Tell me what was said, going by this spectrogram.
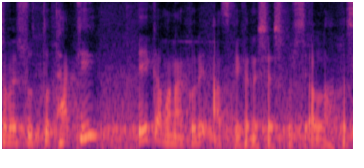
সবাই সুস্থ থাকি। এই কামনা করে আজকে এখানে শেষ করছি। আল্লাহ হাফেজ।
